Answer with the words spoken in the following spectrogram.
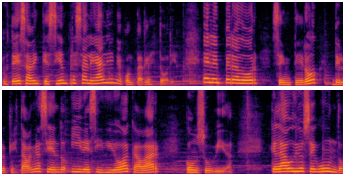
Ustedes saben que siempre sale alguien a contar la historia. El emperador se enteró de lo que estaban haciendo y decidió acabar con su vida. Claudio II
